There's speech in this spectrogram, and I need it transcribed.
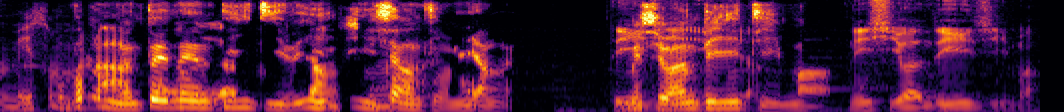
没什么，不知道你们对那个第一集的印印象怎么样？哎，你们喜欢第一集吗？你喜欢第一集吗？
